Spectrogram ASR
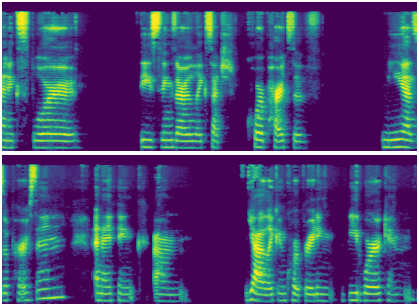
and explore these things are like such core parts of me as a person. And i think um yeah like incorporating beadwork and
